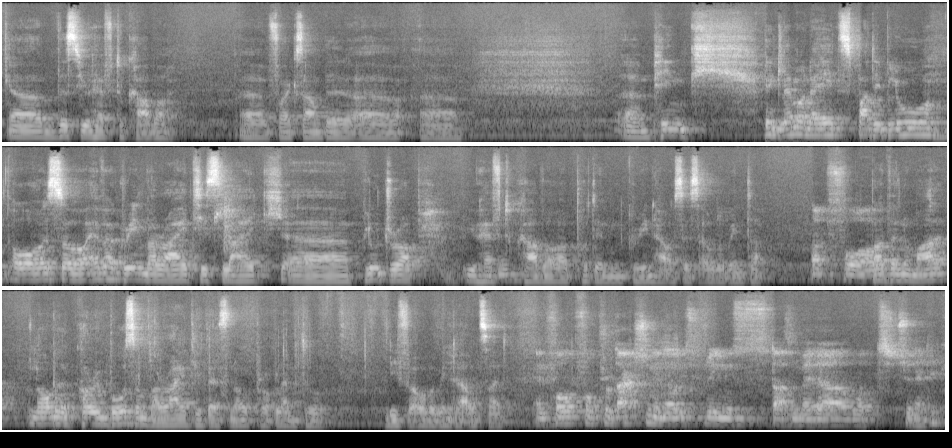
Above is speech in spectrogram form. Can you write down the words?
Uh, this you have to cover. Uh, for example, uh, uh, um, pink pink lemonade, Spotty Blue, or also evergreen varieties like Blue Drop. You have to cover or put in greenhouses over winter. But for but the normal normal Corymbosum variety, there's no problem to leave over winter yeah. outside. And for, for production in early spring, it doesn't matter what genetic.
